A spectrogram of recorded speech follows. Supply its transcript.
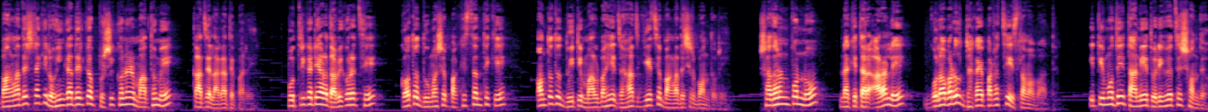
বাংলাদেশ নাকি রোহিঙ্গাদেরকেও প্রশিক্ষণের মাধ্যমে কাজে লাগাতে পারে। পত্রিকাটি আরও দাবি করেছে, গত দু মাসে পাকিস্তান থেকে অন্তত দুইটি মালবাহী জাহাজ গিয়েছে বাংলাদেশের বন্দরে। সাধারণ পণ্য নাকি তার আড়ালে গোলাবারুদ ঢাকায় পাঠাচ্ছে ইসলামাবাদ? ইতিমধ্যেই তা নিয়ে তৈরি হয়েছে সন্দেহ।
